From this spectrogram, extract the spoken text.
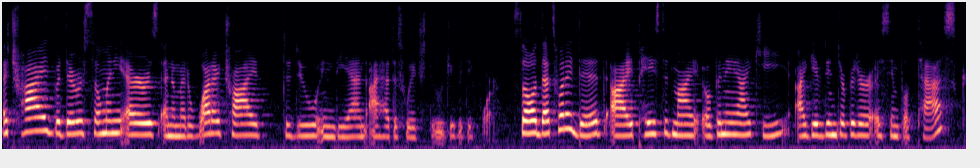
I tried, but there were so many errors, and no matter what I tried, to do in the end I had to switch to GPT-4. So that's what I did. I pasted my OpenAI key. I gave the interpreter a simple task.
